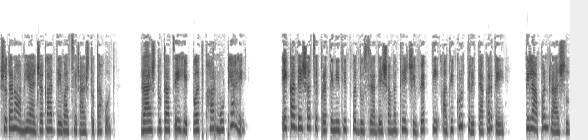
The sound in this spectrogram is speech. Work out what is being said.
श्रोत्यानो आम्ही या जगात देवाचे राजदूत आहोत. राजदूताचे हे पद फार मोठे आहे. एका देशाचे प्रतिनिधित्व दुसऱ्या देशामध्ये जी व्यक्ती अधिकृतरित्या करते तिला आपण राजदूत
